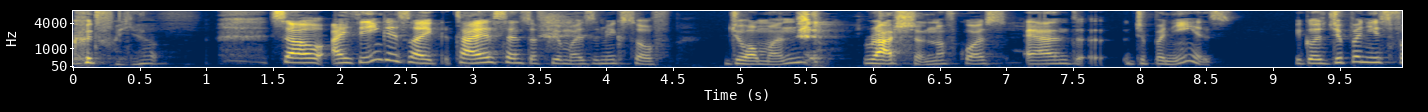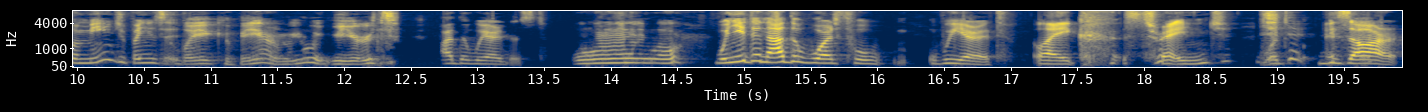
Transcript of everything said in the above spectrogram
good for you. So I think it's like Tai's sense of humor is a mix of German, Russian, of course, and Japanese. Because Japanese, for me, Japanese like they are really weird. Are the weirdest. Ooh. We need another word for weird, like strange, what bizarre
